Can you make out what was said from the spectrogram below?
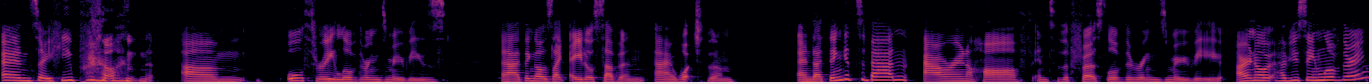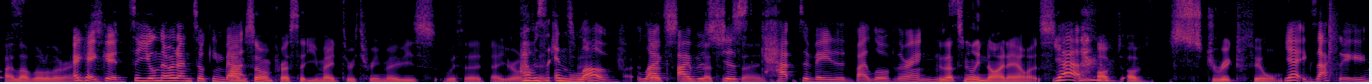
And so he put on um, all three Lord of the Rings movies. And I think I was like eight or seven, and I watched them. And I think it's about an hour and a half into the first Lord of the Rings movie. I don't know. Have you seen Lord of the Rings? I love Lord of the Rings. Okay, good. So you'll know what I'm talking about. I'm so impressed that you made through three movies with an eight-year-old. I was in span. love. Uh, Like that's- I was just insane. captivated by Lord of the Rings. because that's nearly nine hours. yeah. Of of strict film. Yeah, exactly.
